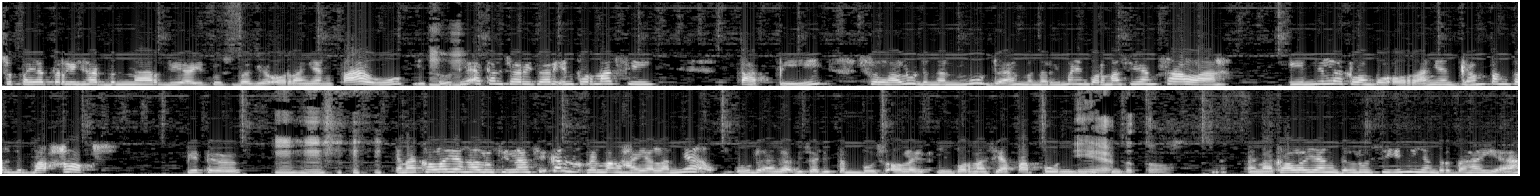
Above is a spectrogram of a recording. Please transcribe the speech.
supaya terlihat benar dia itu sebagai orang yang tahu, itu mm -hmm. dia akan cari-cari informasi. Tapi selalu dengan mudah menerima informasi yang salah. Inilah kelompok orang yang gampang terjebak hoax, gitu. Mm-hmm. Nah kalau yang halusinasi kan memang hayalannya udah nggak bisa ditembus oleh informasi apa pun. Iya gitu. betul. Nah, kalau yang delusi ini yang berbahaya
